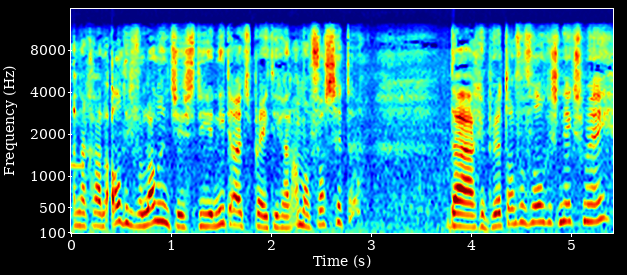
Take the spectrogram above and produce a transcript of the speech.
En dan gaan al die verlangetjes die je niet uitspreekt, die gaan allemaal vastzitten. Daar gebeurt dan vervolgens niks mee.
